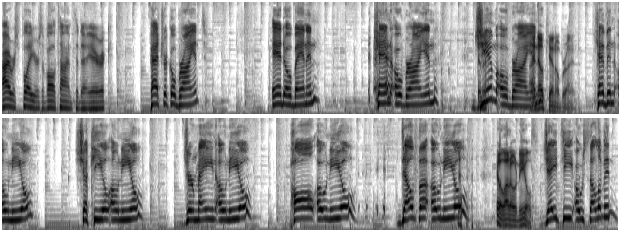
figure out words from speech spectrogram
Irish players of all time today, Eric. Patrick O'Brien, Ed O'Bannon, Ken O'Brien, Jim O'Brien, I know Ken O'Brien. Kevin O'Neill, Shaquille O'Neal, Jermaine O'Neal, Paul O'Neill, Delpha O'Neill, Got a lot of O'Neills. JT O'Sullivan,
